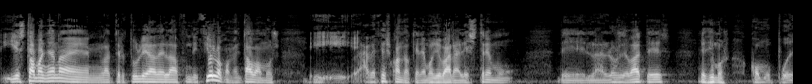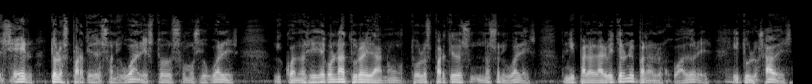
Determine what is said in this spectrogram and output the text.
y esta mañana en la tertulia de la fundición lo comentábamos. Y a veces cuando queremos llevar al extremo de la- los debates, decimos, ¿cómo puede ser? Todos los partidos son iguales, todos somos iguales. Y cuando se dice con naturalidad, no, todos los partidos no son iguales. Ni para el árbitro ni para los jugadores. Y tú lo sabes.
